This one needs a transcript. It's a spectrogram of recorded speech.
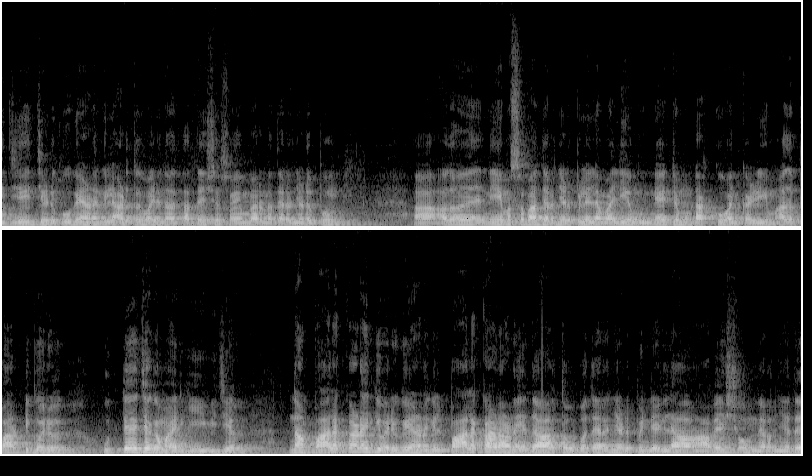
വിജയിച്ചെടുക്കുകയാണെങ്കിൽ അടുത്ത് വരുന്ന തദ്ദേശ സ്വയംഭരണ തെരഞ്ഞെടുപ്പും അത് നിയമസഭാ തെരഞ്ഞെടുപ്പിലെല്ലാം വലിയ മുന്നേറ്റം ഉണ്ടാക്കുവാൻ കഴിയും. അത് പാർട്ടിക്കൊരു ഉത്തേജകമായിരിക്കും ഈ വിജയം. നാം പാലക്കാടേക്ക് വരികയാണെങ്കിൽ പാലക്കാടാണ് യഥാർത്ഥ ഉപതെരഞ്ഞെടുപ്പിന്റെ എല്ലാ ആവേശവും നിറഞ്ഞത്.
